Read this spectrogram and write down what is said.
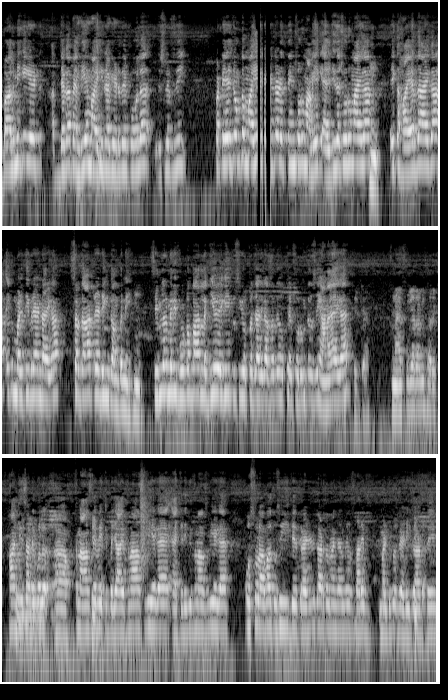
ਬਾਲਮੀਕੀ ਗੇਟ ਜਗ੍ਹਾ ਪੈਂਦੀ ਹੈ ਮਾਹੀਰਾ ਗੇਟ ਦੇ ਕੋਲ ਜਿਸ ਲਈ ਤੁਸੀਂ ਪਟੇਲ ਚੌਂਕ ਤੋਂ ਮਾਹੀਰਾ ਗੇਟ ਤੁਹਾਡੇ ਤਿੰਨ ਸ਼ੋਰੂਮ ਆਣਗੇ ਇੱਕ LG ਦਾ ਸ਼ੋਰੂਮ ਆਏਗਾ ਇੱਕ ਹਾਇਰ ਦਾ ਆਏਗਾ ਇੱਕ ਮਲਟੀ ਬ੍ਰਾਂਡ ਆਏਗਾ ਸਰਦਾਰ ਟ੍ਰੇਡਿੰਗ ਕੰਪਨੀ ਸਿਮਿਲਰ ਮੇਰੀ ਫੋਟੋ ਬਾਹਰ ਲੱਗੀ ਹੋਏਗੀ ਤੁਸੀਂ ਉੱਥੋਂ ਜੱਜ ਕਰ ਸਕਦੇ ਹੋ ਉੱਥੇ ਸ਼ੋਰੂਮ ਤੇ ਤੁਸੀਂ ਆਣਾ ਹੈਗਾ। ਠੀਕ ਹੈ। ਫਾਈਨੈਂਸ ਵਗੈਰਾ ਵੀ ਸਾਰੇ ਹਾਂਜੀ ਸਾਡੇ ਕੋਲ ਫਾਈਨਾਂਸ ਦੇ ਵਿੱਚ ਬਜਾਜ ਫਾਈਨਾਂਸ ਵੀ ਹੈਗਾ ਐਚਡੀਬੀ ਫਾਈਨਾਂਸ ਵੀ ਹੈਗਾ। ਉਸ ਤੋਂ ਇਲਾਵਾ ਤੁਸੀਂ ਜੇ ਕ੍ਰੈਡਿਟ ਕਾਰਡ ਤੋਂ ਲੈਣਾ ਚਾਹੁੰਦੇ ਹੋ ਸਾਰੇ ਮਲਟੀਪਲ ਕ੍ਰੈਡਿਟ ਕਾਰਡ ਤੇ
